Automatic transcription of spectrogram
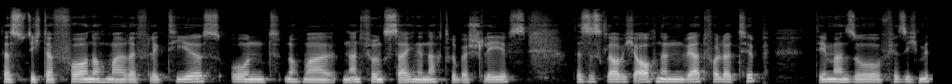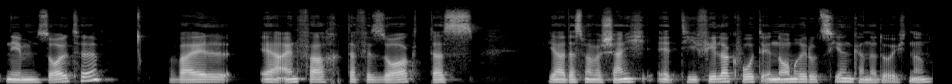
dass du dich davor nochmal reflektierst und nochmal in Anführungszeichen eine Nacht drüber schläfst. Das ist, glaube ich, auch ein wertvoller Tipp, den man so für sich mitnehmen sollte, weil er einfach dafür sorgt, dass ja, dass man wahrscheinlich äh, die Fehlerquote enorm reduzieren kann dadurch, ne?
